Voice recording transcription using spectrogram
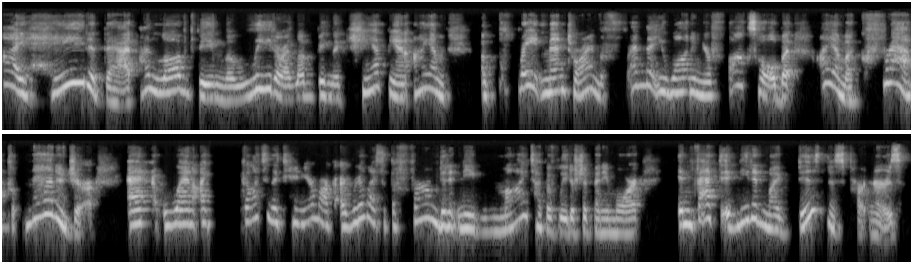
I hated that. I loved being the leader. I loved being the champion. I am a great mentor. I am the friend that you want in your foxhole, but I am a crap manager. And when I got to the 10 year mark, I realized that the firm didn't need my type of leadership anymore. In fact, it needed my business partners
